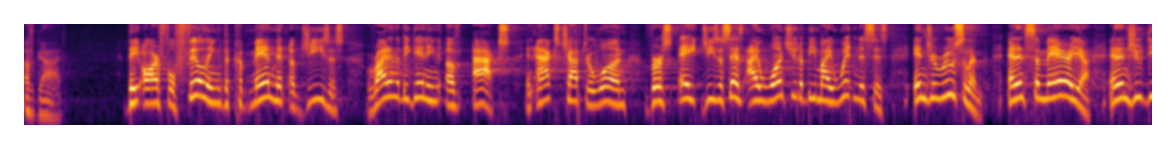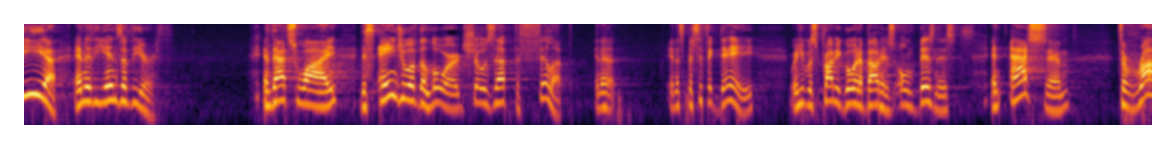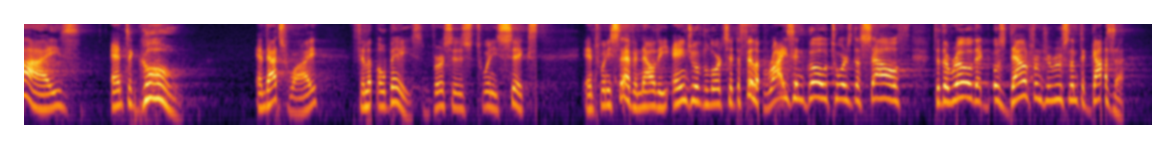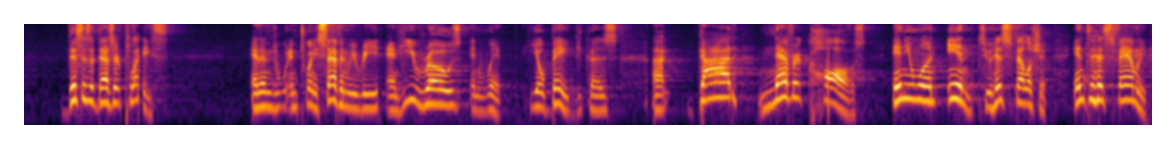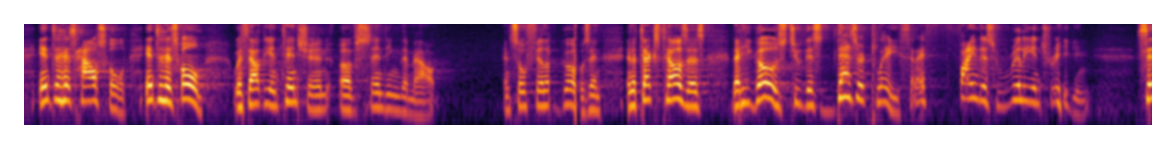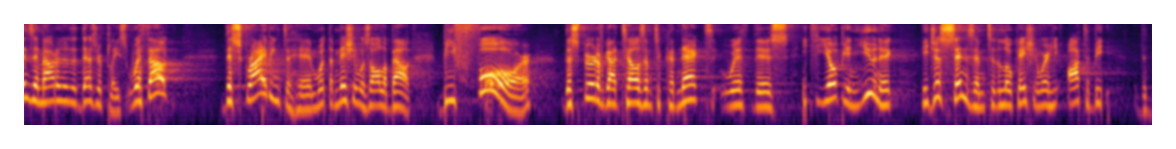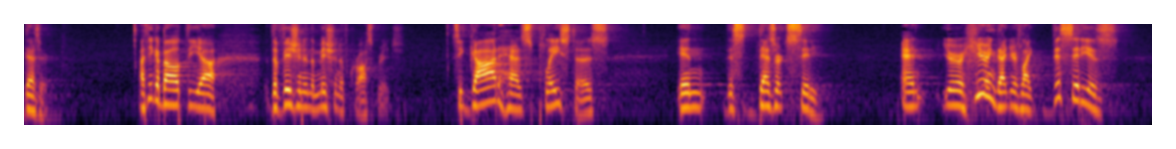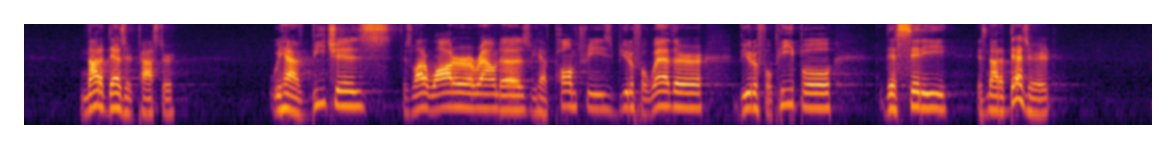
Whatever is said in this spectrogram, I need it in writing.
of God. They are fulfilling the commandment of Jesus right in the beginning of Acts. In Acts chapter 1, verse 8, Jesus says, I want you to be my witnesses in Jerusalem and in Samaria and in Judea and at the ends of the earth. And that's why this angel of the Lord shows up to Philip in a, in a specific day where he was probably going about his own business and asks him to rise and to go. And that's why Philip obeys. Verses 26 and 27. Now the angel of the Lord said to Philip, Rise and go towards the south to the road that goes down from Jerusalem to Gaza. This is a desert place. And in, in 27, we read, And he rose and went. He obeyed because uh, God never calls anyone into his fellowship, into his family, into his household, into his home without the intention of sending them out. And so Philip goes. And, and the text tells us that he goes to this desert place. And I find this really intriguing. Sends him out into the desert place without describing to him what the mission was all about before the Spirit of God tells him to connect with this Ethiopian eunuch. He just sends him to the location where he ought to be the desert. I think about the. Uh, the vision and the mission of Crossbridge. See, God has placed us in this desert city. And you're hearing that, you're like, this city is not a desert, Pastor. We have beaches, there's a lot of water around us, we have palm trees, beautiful weather, beautiful people. This city is not a desert.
